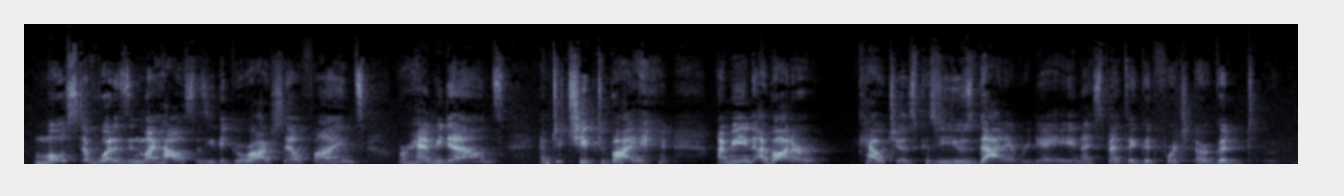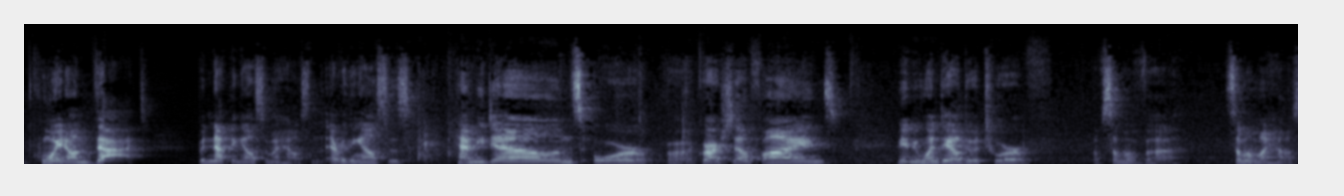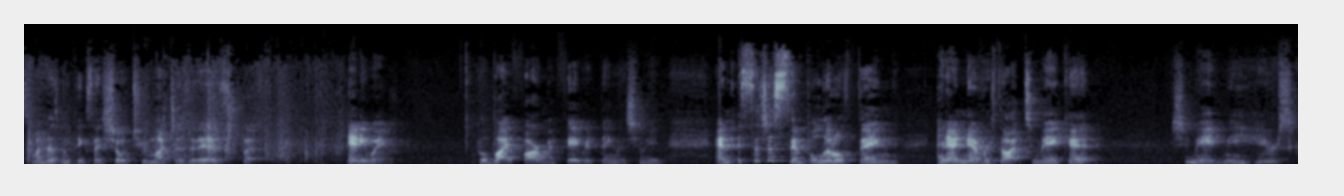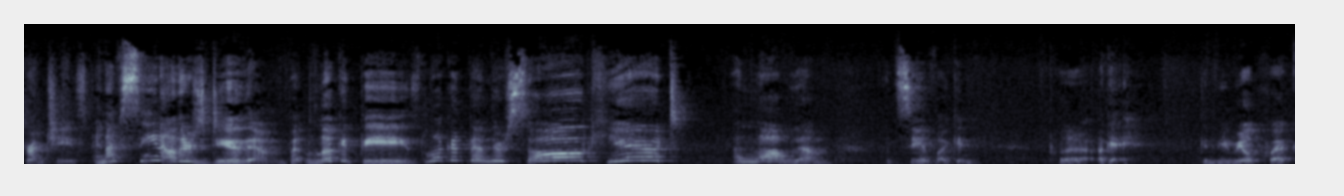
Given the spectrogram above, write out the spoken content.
Most of what is in my house is either garage sale finds or hand-me-downs. I'm too cheap to buy. I mean, I bought our couches because you use that every day, and I spent a good fortune or good coin on that, but nothing else in my house. And everything else is hand-me-downs or uh, garage sale finds Maybe one day I'll do a tour of, of some of uh, some of my house. My husband thinks I show too much as it is, but anyway. But by far my favorite thing that she made. And it's such a simple little thing, and I never thought to make it. She made me hair scrunchies. And I've seen others do them, but look at these. Look at them, they're so cute. I love them. Let's see if I can put it up. Okay, gonna be real quick.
